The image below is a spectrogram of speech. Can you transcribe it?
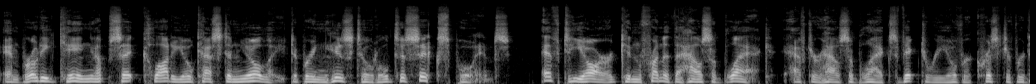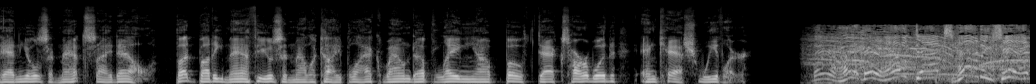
and Brody King upset Claudio Castagnoli to bring his total to six points. FTR confronted the House of Black after House of Black's victory over Christopher Daniels and Matt Sydal. But Buddy Matthews and Malachi Black wound up laying out both Dax Harwood and Cash Wheeler. They, they held Dax, held his head,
